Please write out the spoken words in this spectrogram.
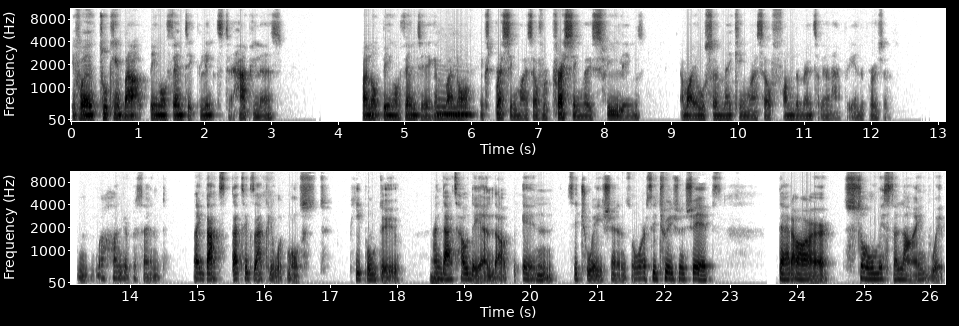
if we're talking about being authentic linked to happiness, by not being authentic and by not Mm. expressing myself, repressing those feelings, am I also making myself fundamentally unhappy in the process? a hundred percent. Like that's that's exactly what most people do, Mm. and that's how they end up in situations or situationships that are so misaligned with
